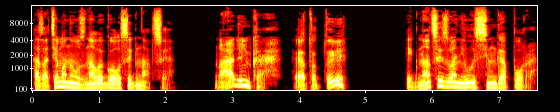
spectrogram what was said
а затем она узнала голос Игнация. «Наденька, это ты?» Игнаций звонил из Сингапура.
